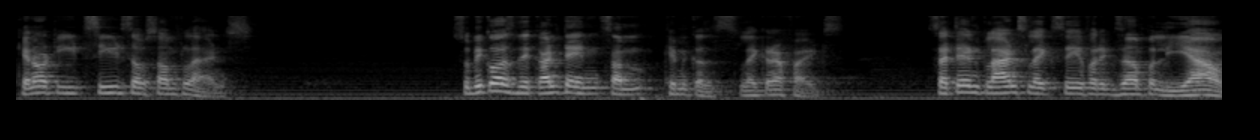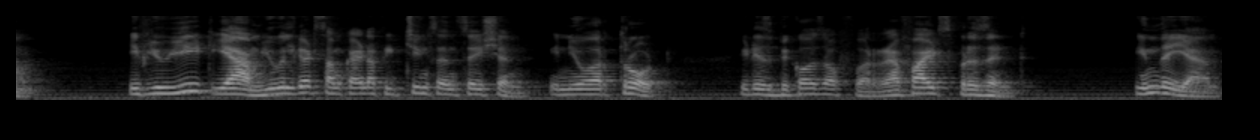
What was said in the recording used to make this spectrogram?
Cannot eat seeds of some plants. So because they contain some chemicals like raphides. Certain plants like say for example yam. If you eat yam, you will get some kind of itching sensation in your throat. It is because of raphides present in the yam.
